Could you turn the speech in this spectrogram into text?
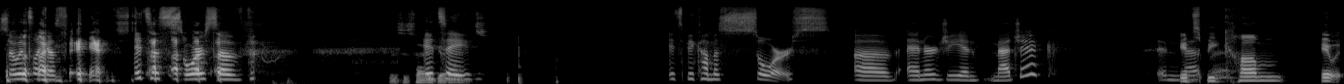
so it's like a s- Advanced. it's a source of This is how It's get a- it's become a source of energy and magic. It's way? become it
